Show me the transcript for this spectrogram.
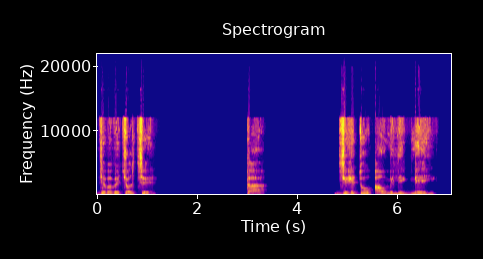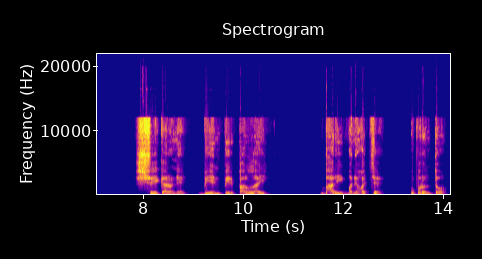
যেভাবে চলছে, তা যেহেতু আওয়ামী লীগ নেই সেই কারণে বিএনপির পাল্লাই ভারী মনে হচ্ছে। উপরন্তু,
